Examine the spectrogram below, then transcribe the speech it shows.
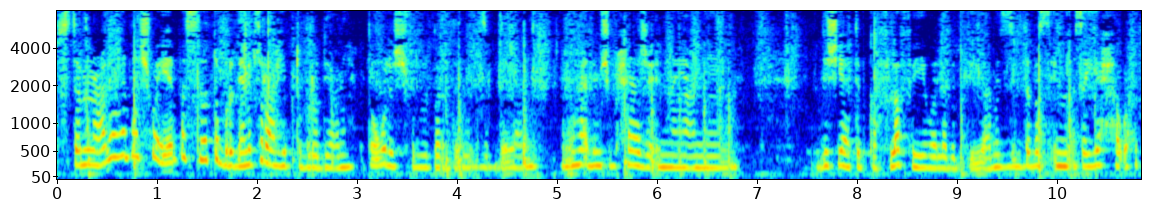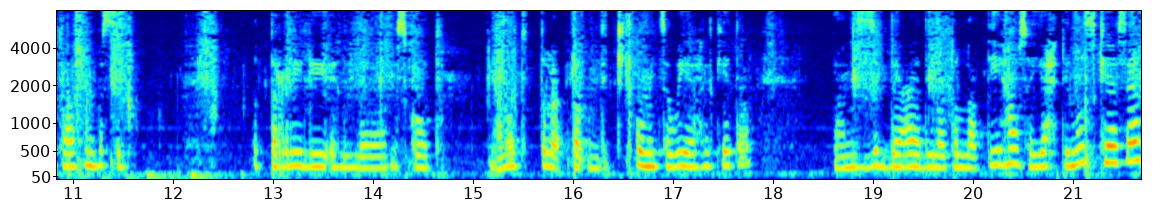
تستنوا عليها شوية بس لا تبرد يعني بسرعة هي بتبرد يعني طولش في البرد الزبدة يعني. يعني هذه مش بحاجة إنه يعني بديش إياها تبقى فلافي ولا بدي يعني الزبدة بس إني أسيحها وأحطها عشان بس تطري لي البسكوت. يعني لو تطلع تقومي تسويها هالكيتا؟ يعني الزبدة عادي لو طلعتيها وسيحتي نص كاسة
